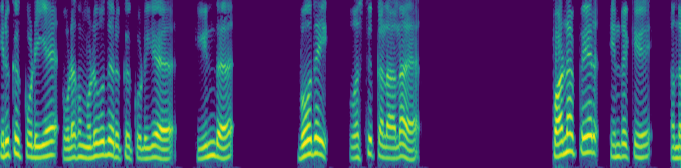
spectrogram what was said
இருக்கக்கூடிய உலகம் முழுவதும் இருக்கக்கூடிய இந்த போதை வஸ்துக்களால் பல பேர் இன்றைக்கு அந்த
